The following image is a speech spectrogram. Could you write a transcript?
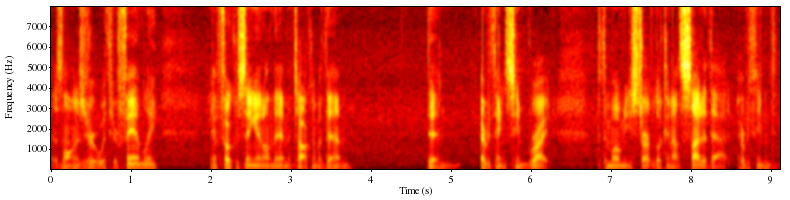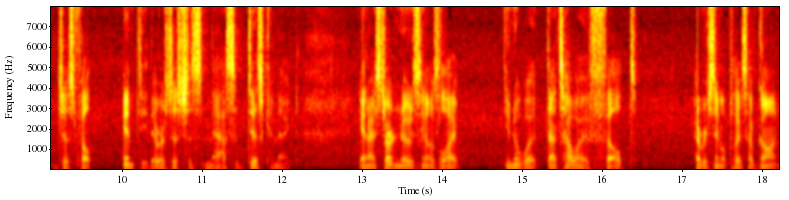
As long as you're with your family and focusing in on them and talking with them, then everything seemed right. But the moment you start looking outside of that, everything just felt empty. There was just this massive disconnect. And I started noticing, I was like, you know what? That's how I've felt every single place I've gone.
